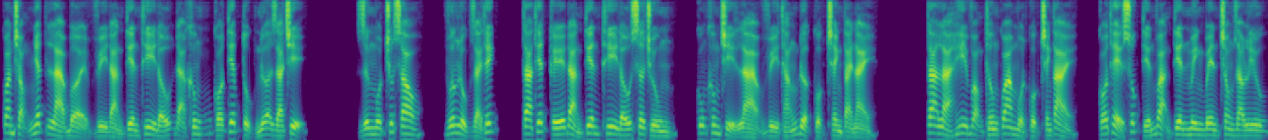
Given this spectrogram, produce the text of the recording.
quan trọng nhất là bởi vì đàn tiên thi đấu đã không có tiếp tục nữa giá trị. Dừng một chút sau, Vương Lục giải thích, ta thiết kế đàn tiên thi đấu sơ trùng, cũng không chỉ là vì thắng được cuộc tranh tài này. Ta là hy vọng thông qua một cuộc tranh tài, có thể xúc tiến vạn tiên minh bên trong giao lưu,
